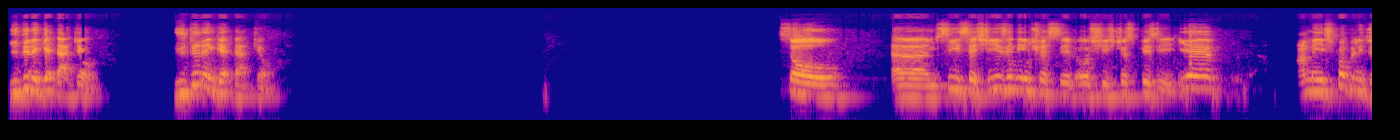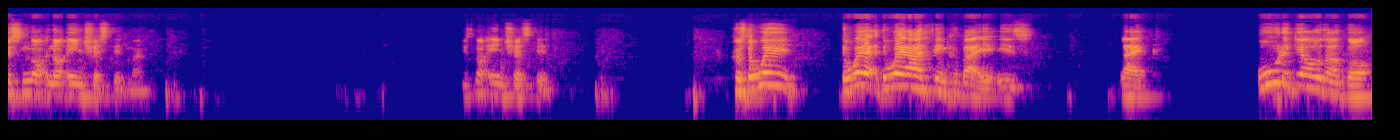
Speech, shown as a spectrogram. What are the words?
you didn't get that girl. You didn't get that girl. So um, C says she isn't interested or she's just busy. Yeah, I mean, she's probably just not not interested, man. She's not interested. Because the way the way the way I think about it is like all the girls I got,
